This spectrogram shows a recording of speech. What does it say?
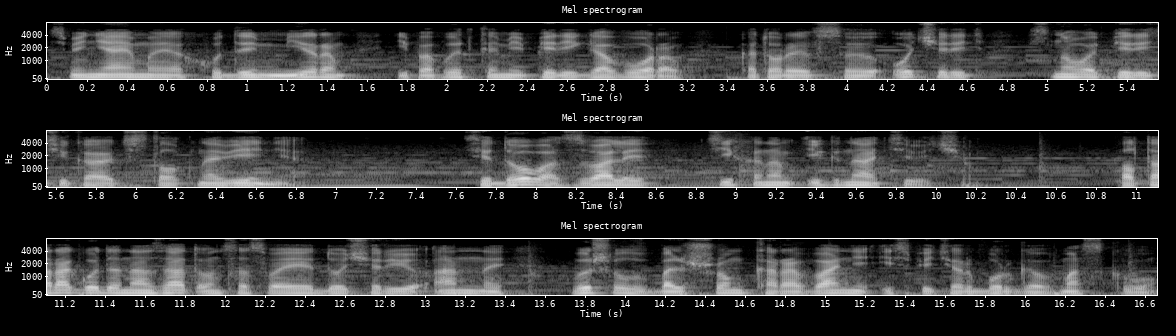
сменяемые худым миром и попытками переговоров, которые в свою очередь снова перетекают в столкновения. Седова звали Тихоном Игнатьевичем. Полтора года назад он со своей дочерью Анной вышел в большом караване из Петербурга в Москву.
